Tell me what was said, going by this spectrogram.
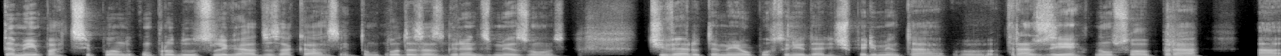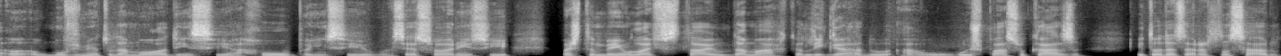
também participando com produtos ligados à casa. Então, todas as grandes maisons tiveram também a oportunidade de experimentar, uh, trazer não só para o movimento da moda em si, a roupa em si, o acessório em si, mas também o lifestyle da marca ligado ao, ao espaço casa e todas elas lançaram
